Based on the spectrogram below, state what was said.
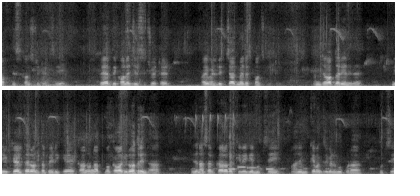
of this constituency where the college is situated I will discharge my responsibility ನನ್ನ ಜವಾಬ್ದಾರಿ ಏನಿದೆ? ನೀವು ಕೇಳ್ತಾ ಇರುವಂಥ ಬೇಡಿಕೆ ಕಾನೂನಾತ್ಮಕವಾಗಿರೋದ್ರಿಂದ ಇದನ್ನು ಸರ್ಕಾರದ ಕಿವಿಗೆ ಮುಟ್ಟಿಸಿ ಮಾನ್ಯ ಮುಖ್ಯಮಂತ್ರಿಗಳಿಗೂ ಕೂಡ ಮುಟ್ಟಿಸಿ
